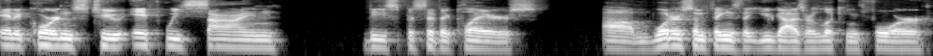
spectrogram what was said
in accordance to if we sign these specific players. Um what are some things that you guys are looking for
